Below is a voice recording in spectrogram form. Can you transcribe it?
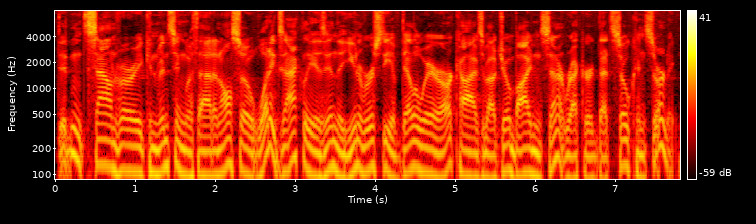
didn't sound very convincing with that. And also, what exactly is in the University of Delaware archives about Joe Biden's Senate record that's so concerning?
